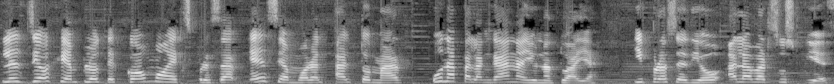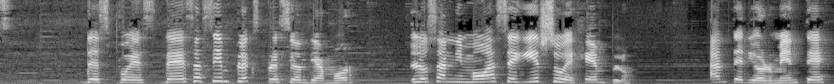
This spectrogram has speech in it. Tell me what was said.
les dio ejemplos de cómo expresar ese amor al, tomar una palangana y una toalla, y procedió a lavar sus pies. Después de esa simple expresión de amor, los animó a seguir su ejemplo. Anteriormente,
